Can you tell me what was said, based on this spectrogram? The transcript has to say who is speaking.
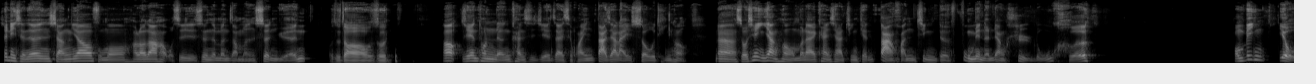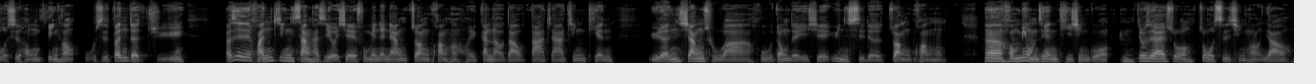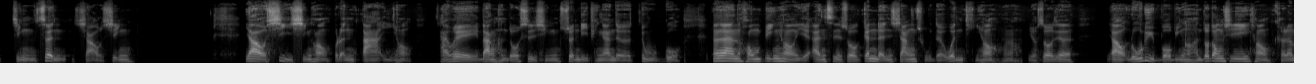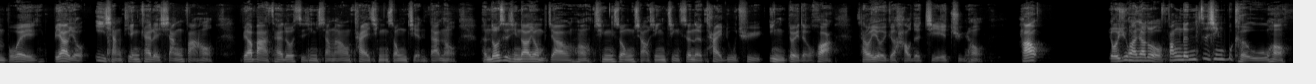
Speaker 1: 圣灵显真，降妖伏魔。Hello，大家好，我是圣人门掌门圣元。
Speaker 2: 我是道顺。
Speaker 1: 好，今天通灵人看世界，再次欢迎大家来收听哈。那首先一样哈，我们来看一下今天大环境的负面能量是如何。红兵又是红兵哈，五十分的局，表示环境上还是有一些负面能量状况哈，会干扰到大家今天与人相处啊、互动的一些运势的状况哈。嗯，红兵我们之前提醒过，就是在说做事情哈要谨慎小心，要细心哈，不能大意哈，才会让很多事情顺利平安的度过。当然，红兵哈也暗示说跟人相处的问题哈，嗯，有时候就要如履薄冰哈，很多东西哈可能不会不要有异想天开的想法哈，不要把太多事情想然后太轻松简单哦，很多事情都要用比较哈轻松、小心、谨慎的态度去应对的话，才会有一个好的结局哈。好，有一句话叫做“防人之心不可无”哈，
